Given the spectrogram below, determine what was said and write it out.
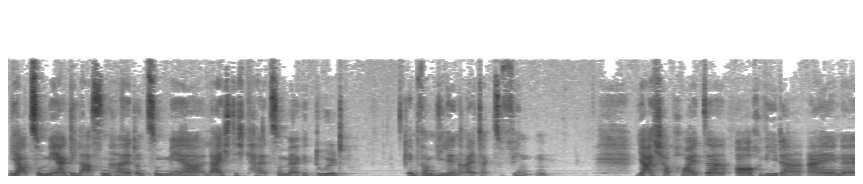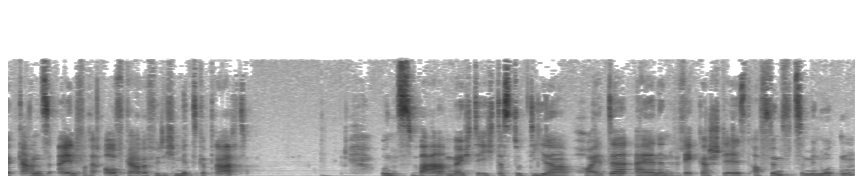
ja zu mehr Gelassenheit und zu mehr Leichtigkeit, zu mehr Geduld im Familienalltag zu finden. Ja, ich habe heute auch wieder eine ganz einfache Aufgabe für dich mitgebracht. Und zwar möchte ich, dass du dir heute einen Wecker stellst auf 15 Minuten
